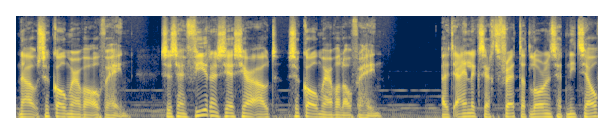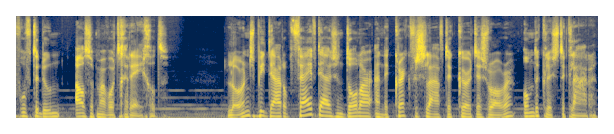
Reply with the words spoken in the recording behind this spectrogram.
Nou, ze komen er wel overheen. Ze zijn 4 en 6 jaar oud, ze komen er wel overheen. Uiteindelijk zegt Fred dat Lawrence het niet zelf hoeft te doen als het maar wordt geregeld. Lawrence biedt daarop 5000 dollar aan de crackverslaafde Curtis Rower om de klus te klaren.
